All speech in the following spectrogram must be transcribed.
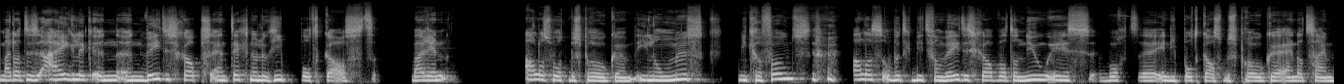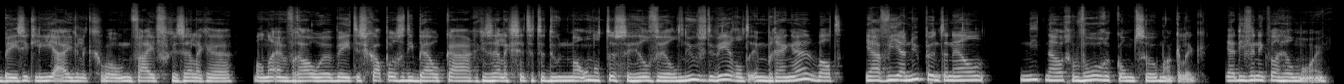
Maar dat is eigenlijk een, een wetenschaps- en technologie-podcast. Waarin alles wordt besproken. Elon Musk, microfoons, alles op het gebied van wetenschap wat er nieuw is, wordt uh, in die podcast besproken. En dat zijn basically eigenlijk gewoon vijf gezellige mannen en vrouwen, wetenschappers die bij elkaar gezellig zitten te doen, maar ondertussen heel veel nieuws de wereld inbrengen, wat ja, via nu.nl niet naar voren komt zo makkelijk. Ja, die vind ik wel heel mooi.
